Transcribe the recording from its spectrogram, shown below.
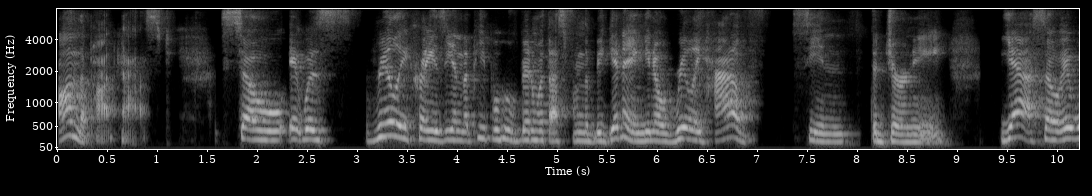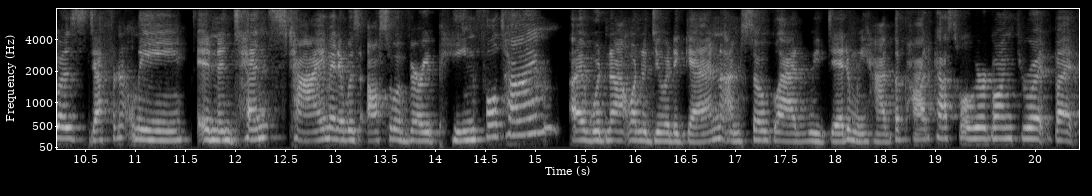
on the podcast. So it was really crazy. And the people who've been with us from the beginning, you know, really have seen the journey yeah, so it was definitely an intense time and it was also a very painful time. I would not want to do it again. I'm so glad we did and we had the podcast while we were going through it, but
